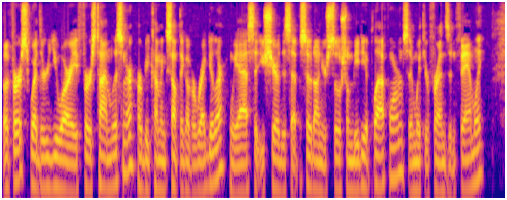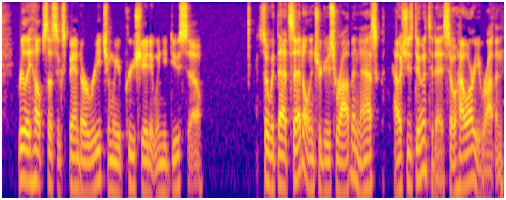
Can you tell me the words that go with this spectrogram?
But first, whether you are a first time listener or becoming something of a regular, we ask that you share this episode on your social media platforms and with your friends and family. It really helps us expand our reach, and we appreciate it when you do so. So, with that said, I'll introduce Robyn and ask how she's doing today. So, how are you, Robyn?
